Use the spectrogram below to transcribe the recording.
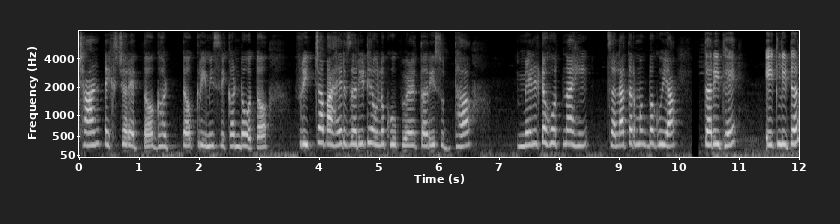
छान टेक्स्चर येतं घट्ट क्रीमी श्रीखंड होतं. फ्रीजच्या बाहेर जरी ठेवलं खूप वेळ तरीसुद्धा मेल्ट होत नाही. चला तर मग बघूया. तर इथे एक लिटर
